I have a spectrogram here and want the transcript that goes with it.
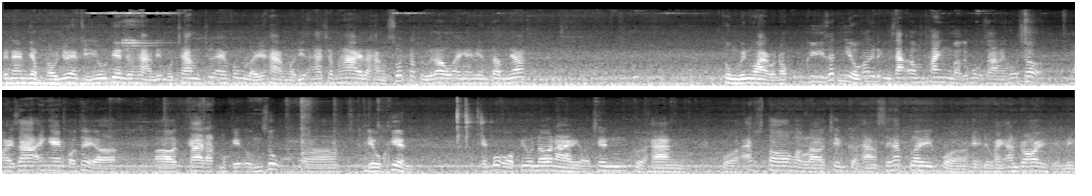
bên em nhập hầu như em chỉ ưu tiên cho hàng điện 100 chứ em không lấy hàng mà điện 220 là hàng xuất các thứ đâu anh em yên tâm nhá. Thùng bên ngoài của nó cũng ghi rất nhiều các định dạng âm thanh mà cái bộ dàn này hỗ trợ. Ngoài ra anh em có thể uh, uh, cài đặt một cái ứng dụng uh, điều khiển cái bộ Pioneer này ở trên cửa hàng của App Store hoặc là trên cửa hàng CH Play của hệ điều hành Android để mình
